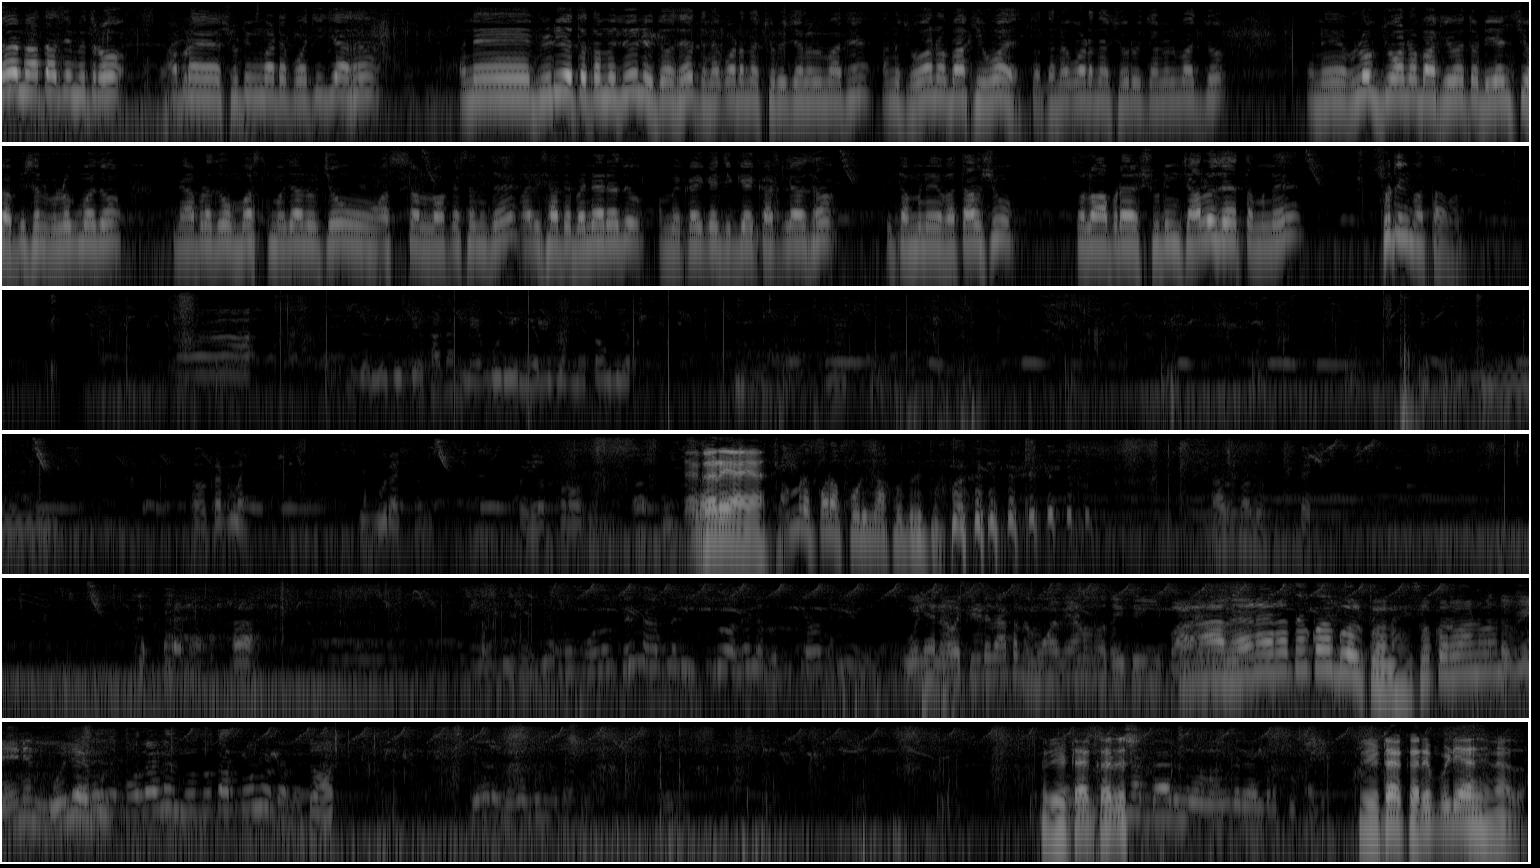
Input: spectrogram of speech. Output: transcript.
જય માતાજી મિત્રો. આપણે શૂટિંગ માટે પહોંચી ગયા છે. અને વીડિયો તો તમે જોઈ લીધો છે ધનકવાડાના છોરું ચેનલમાં છે અને જોવાનો બાકી હોય તો ધનકવાડાના છોરું ચેનલમાં જ જો. અને વ્લોગ જોવાનો બાકી હોય તો ડીએનસી ઓફિશિયલ વ્લોગમાં જો. અને આપણે જો મસ્ત મજાનું છું અસલ લોકેશન છે. મારી સાથે બન્યા રહેજો. અમે કઈ કઈ જગ્યાએ કાટ લ્યા છો એ તમને બતાવશું. ચલો આપણે શૂટિંગ ચાલુ છે. તમને શૂટિંગ બતાવો ઘરે આયા. હમણે પડા ફોડી નાખું ચાલો ચાલો. હા વેણારો તો કોઈ બોલતો નહીં. શું કરવાનું? રેટા કરે રેટા કરે પડ્યા છે ના તો.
